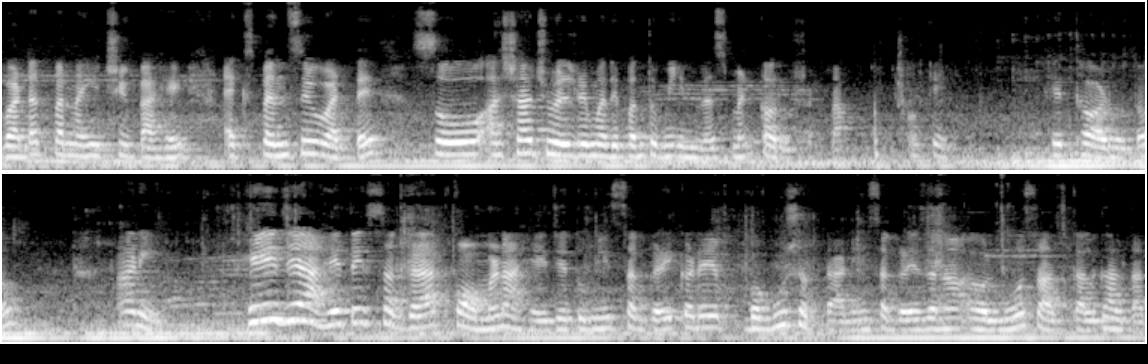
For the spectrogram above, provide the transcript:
वाटत पण नाही चीप आहे. एक्सपेन्सिव्ह वाटते. सो अशा ज्वेलरीमध्ये पण तुम्ही इन्व्हेस्टमेंट करू शकता. ओके हे थर्ड होतं. आणि हे जे आहे ते सगळ्यात कॉमन आहे जे तुम्ही सगळीकडे बघू शकता आणि सगळेजण ऑलमोस्ट आजकाल घालतात.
